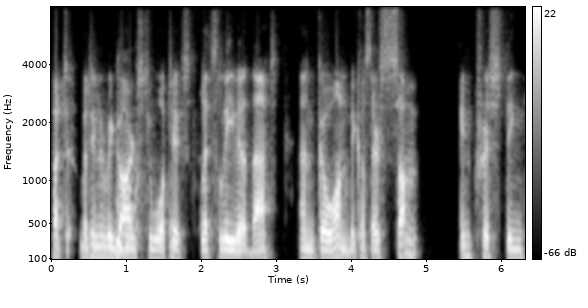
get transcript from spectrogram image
but but in regards to what ifs, let's leave it at that and go on because there's some interesting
